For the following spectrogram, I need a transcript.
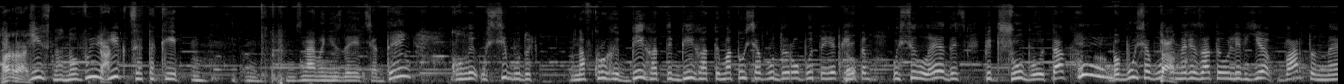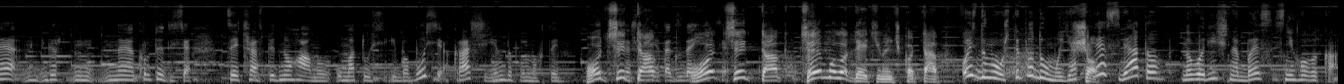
гаразд. Дійсно, новий Так. рік це такий, м, м, не знаю, мені здається, день, коли усі будуть навкруги бігати, бігати. Матуся буде робити якийсь Ну. там осіледець під шубою. Так бабуся буде так. нарізати олів'є. Варто не, вір- не крутитися в цей час під ногами у матусі і бабусі, а краще їм допомогти. Оце мені так, так здається. оце так. Це молодець, Іночко, так. Ось думаєш, ти подумай, яке Що? свято новорічне без сніговика?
